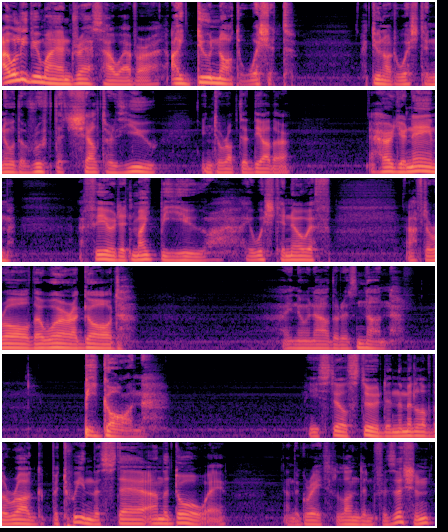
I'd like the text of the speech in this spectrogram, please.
I will leave you my address, however. I do not wish it. I do not wish to know the roof that shelters you, interrupted the other. I heard your name. I feared it might be you. I wished to know if, after all, there were a God. I know now there is none. Begone! He still stood in the middle of the rug between the stair and the doorway, and the great London physician,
